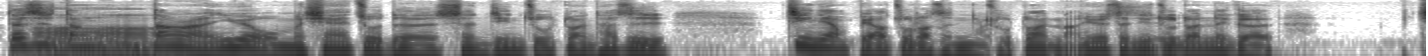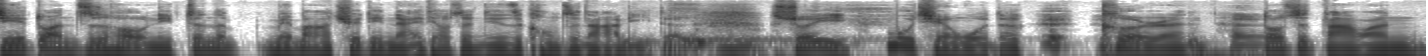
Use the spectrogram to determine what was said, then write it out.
但是当、哦当然，因为我们现在做的神经阻断，它是尽量不要做到神经阻断了，因为神经阻断那个截断之后，你真的没办法确定哪一条神经是控制哪里的。嗯所以目前我的客人 嗯都是打完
